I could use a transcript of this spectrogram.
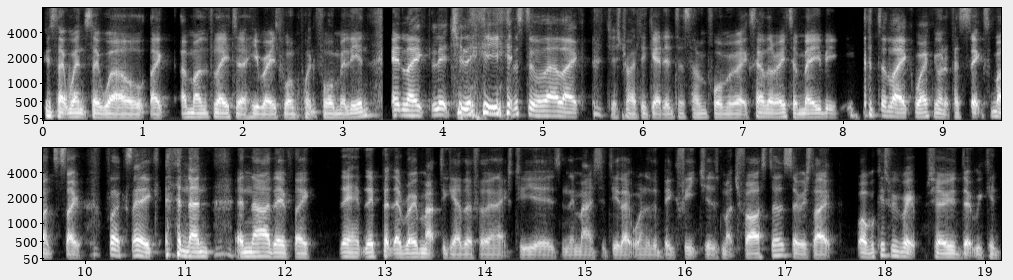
because that went so well, like a month later, he raised 1.4 million. And like literally still there, like just trying to get into some form of accelerator, maybe to like working on it for six months. It's like, fuck's sake. And then, and now they've like, they, they put their roadmap together for the next two years and they managed to do like one of the big features much faster. So it's like, well, because we showed that we could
